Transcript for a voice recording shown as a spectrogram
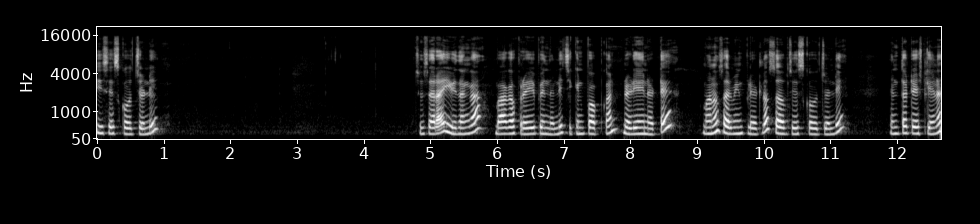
తీసేసుకోవచ్చండి. చూసారా? ఈ విధంగా బాగా ఫ్రై అయిపోయిందండి. చికెన్ పాప్కార్న్ రెడీ అయినట్టే మనం సర్వింగ్ ప్లేట్లో సర్వ్ చేసుకోవచ్చండి. ఎంత టేస్టీ అయినా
